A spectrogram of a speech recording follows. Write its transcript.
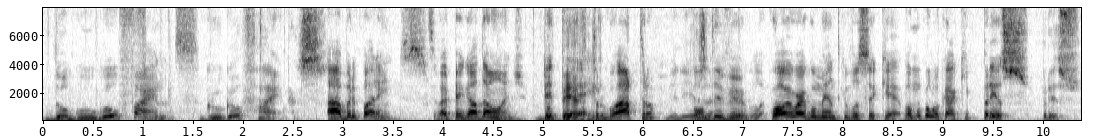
Do Google Finance. Google Finance. Abre parênteses. Você vai pegar da onde? Do Petro. 4 Beleza. ponto e vírgula. Qual é o argumento que você quer? Vamos colocar aqui preço. Preço.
